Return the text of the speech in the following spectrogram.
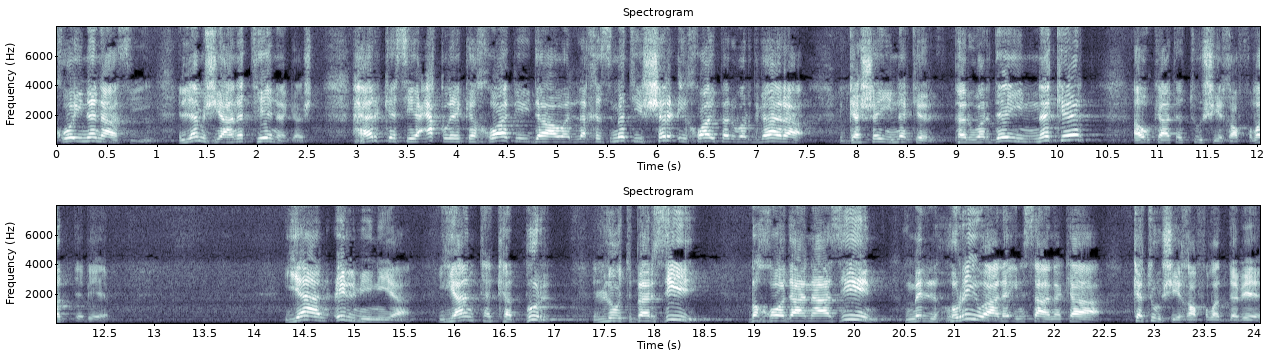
خۆی نەناسی، لەم ژیانە تێنەگەشت، هەر کەسێ عەقڵێ کە خوا پێی داوە لە خزمەتی شەرعی خوای پەروەردگارا گەشەی نەکرد، پەروەردەی نەکرد، ئەو کاتە تووشی غەفڵەت دەبێ. یان عیلمی نیە یان تەکەبور لوت بەرزی بە خۆدا نازین مل هوڕی وا لە ئینسان ئەکا کە توشی غەفڵەت دەبێ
